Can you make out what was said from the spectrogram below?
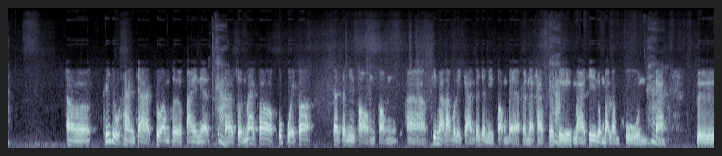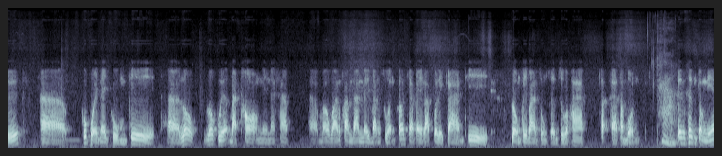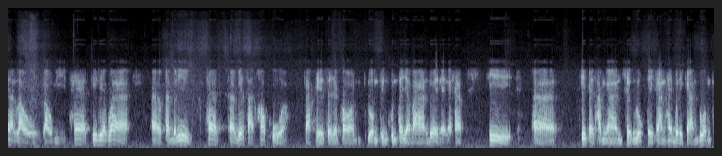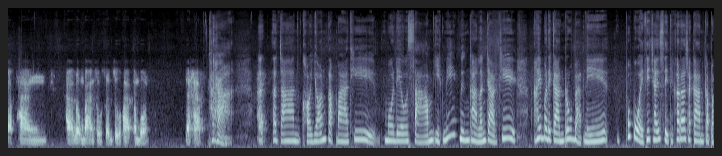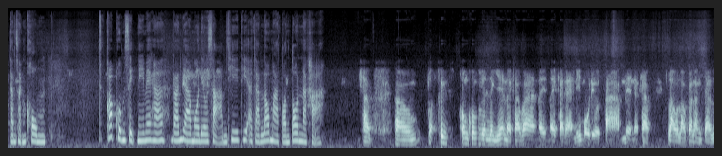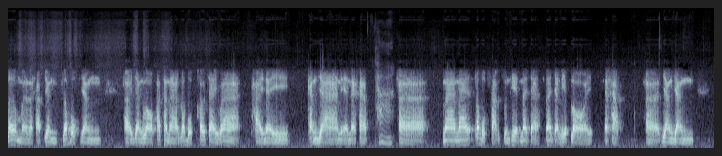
เอ่อที่อยู่ห่างจากตัวอำเภอไปเนี่ยค่ะ เอ่อส่วนมากก็ผู้ป่วยก็จะจะมีสองสองอาที่มารับบริการก็จะมีสองแบบนะครับ ก็คือมาที่โรงพยาบาลลำพูนค่ะ นะหรืออาผู้ป่วยในกลุ่มที่เอ่อโรคโรคเลือดบัตรทองเนี่ยนะครับเอ่อเบาหวานความดันในบางส่วนก็จะไปรับบริการที่โรงพยาบาลส่งเสริมสุขภาพตเอ่อตำบล ค่ะ ซึ่งซึ่งตรงเนี้ยเราเรามีแพทย์ที่เรียกว่า เอ่อ family แพทย์เอ่อเวชศาสตร์ครอบครัว กับเภสัชกรรวมถึงคุณพยาบาลด้วยเนี่ยนะครับ ที่เอ่อที่ไปทำงานเชิงลุกในการให้บริการร่วมกับทางเอ่อโรงพยาบาลส่งเสริมสุขภาพตำบลนะครับค่ะค่ะอาอาจารย์ขอย้อนกลับมาที่โมเดล 3 อีกนิดนึงค่ะ หลังจากที่ให้บริการรูปแบบนี้ ผู้ป่วยที่ใช้สิทธิข้าราชการกับประกันสังคม ครอบคลุมสิทธิ์นี้ไหมคะ ร้านยาโมเดล3ที่ที่อาจารย์เล่ามาตอนต้นนะคะ ครับเอ่อก็คือคงคงเรียนอย่างนี้ยนะครับ ว่าในในขณะนี้โมเดลสามเนี่ยนะครับ เราเรากำลังจะเริ่มนะครับ ยังระบบยังเอ่อยังรอพัฒนาระบบเข้าใจว่าภายในกันยาเนี่ยนะครับค่ะเอ่อน่าน่าระบบสารสนเทศน่าจะน่าจะเรียบร้อยนะครับเอ่อยังยัง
